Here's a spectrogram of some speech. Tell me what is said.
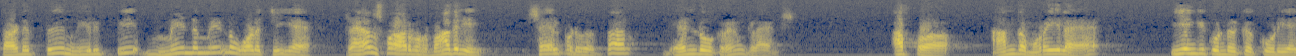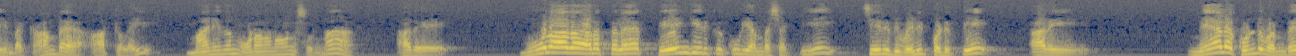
தடுத்து நிறுத்தி மீண்டும் மீண்டும் ஓட செய்ய டிரான்ஸ்பார்மர் மாதிரி செயல்படுவது தான் எண்டோகிரன் கிளான்ஸ் அப்போ அந்த முறையில இயங்கிக் கொண்டிருக்கக்கூடிய இந்த காந்த ஆற்றலை மனிதன் உணரணும்னு சொன்னா அது மூலாதாரத்துல தேங்கி இருக்கக்கூடிய அந்த சக்தியை சிறிது வெளிப்படுத்தி அதை மேலே கொண்டு வந்து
